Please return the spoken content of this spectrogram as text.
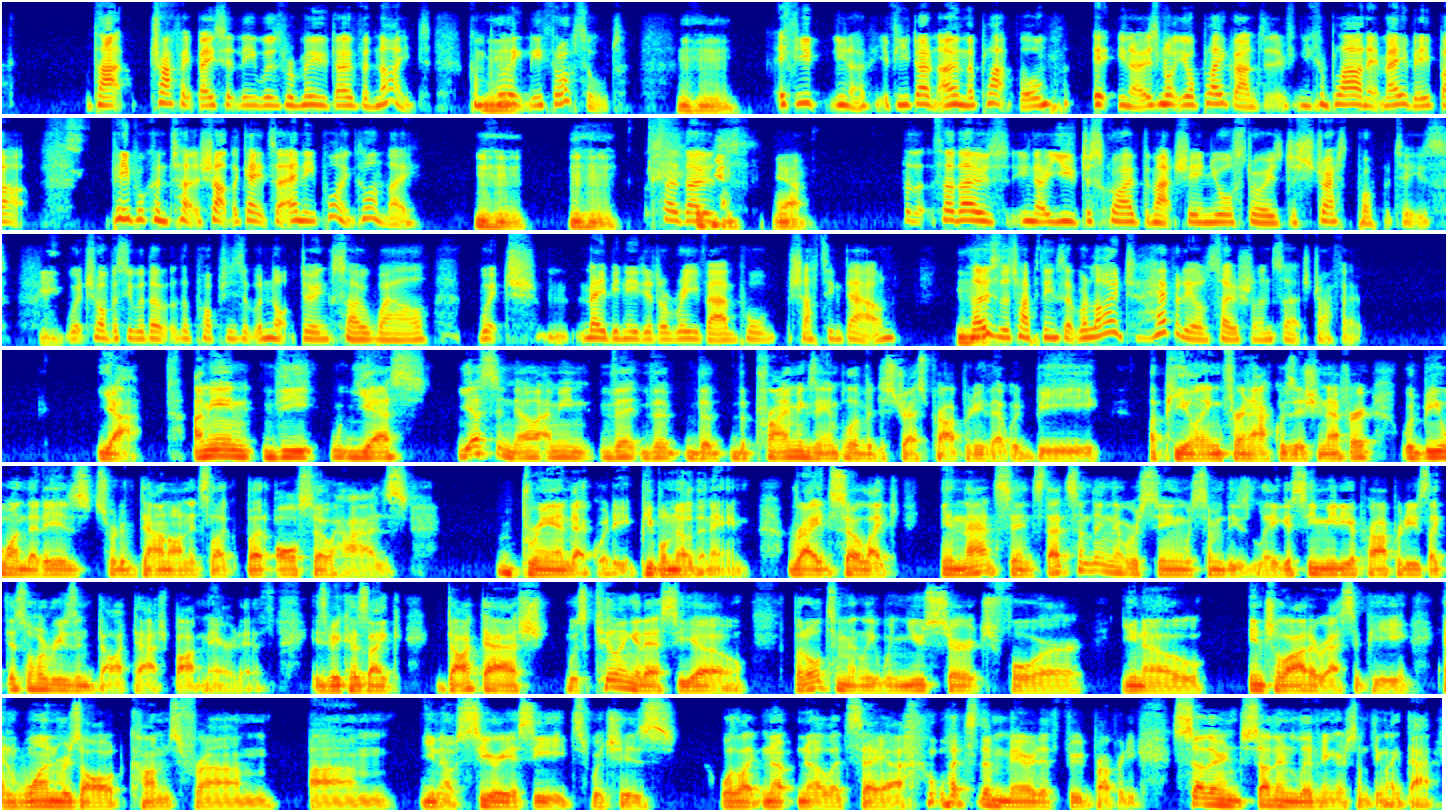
That traffic basically was removed overnight, completely mm. throttled. Mm-hmm. If you you know if you don't own the platform, it you know it's not your playground. If you can play on it maybe, but people can t- shut the gates at any point, can't they? Mm-hmm. Mm-hmm. So those Again, yeah. So, so those you know you described them actually in your story as distressed properties, mm. which obviously were the, the properties that were not doing so well, which maybe needed a revamp or shutting down. Mm-hmm. Those are the type of things that relied heavily on social and search traffic. Yeah, I mean, the yes, yes and no. I mean, the the the the prime example of a distressed property that would be appealing for an acquisition effort would be one that is sort of down on its luck, but also has brand equity. People know the name, right? So like in that sense, that's something that we're seeing with some of these legacy media properties. Like this whole reason Dotdash bought Meredith is because like Dotdash was killing at SEO, but ultimately when you search for, you know, enchilada recipe and one result comes from um you know serious eats which is well like no no let's say uh what's the meredith food property southern southern living or something like that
